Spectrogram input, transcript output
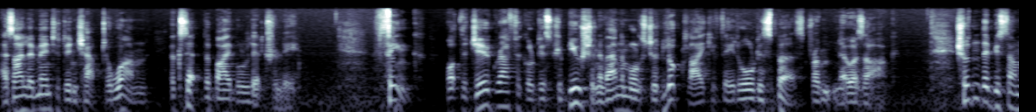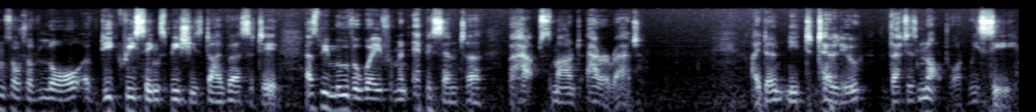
as I lamented in chapter 1, accept the Bible literally. Think what the geographical distribution of animals should look like if they'd all dispersed from Noah's Ark. Shouldn't there be some sort of law of decreasing species diversity as we move away from an epicenter, perhaps Mount Ararat? I don't need to tell you that, that is not what we see.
